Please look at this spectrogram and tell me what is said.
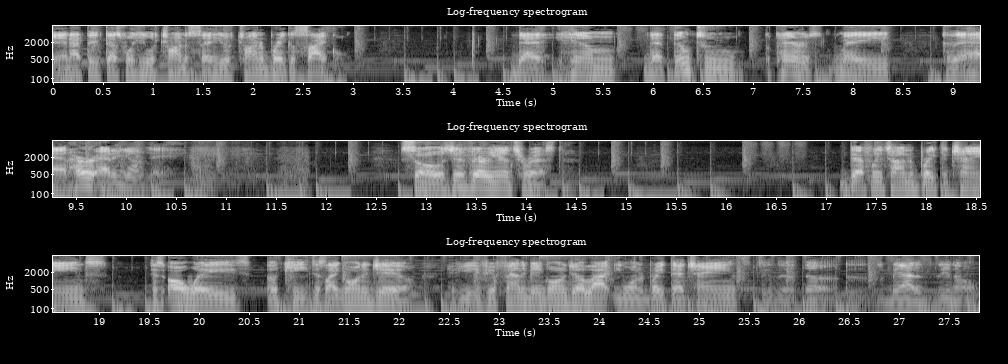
And i think that's what he was trying to say. He was trying to break a cycle that him that them two the parents made because they had her at a young age. So it's just very interesting definitely trying to break the chains is always a key just like going to jail if you if your family been going to jail a lot you want to break that chain to the, the, the, be out of you know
